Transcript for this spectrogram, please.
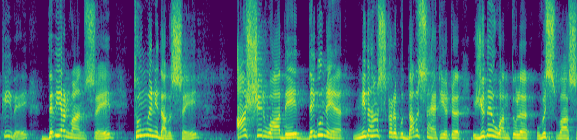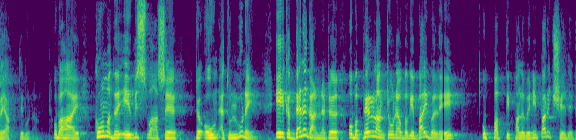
කීවේ දෙවියන් වහන්සේ තුන්වෙනි දවස්සේ ආශිර්වාදයේ දෙගුණය නිදහස් කරපු දවස හැටියට යුදෙව්වන් තුළ විශ්වාසයක් තිබුණා. ඔබ හායි කොහොමද ඒ විශ්වාසයට ඔවුන් ඇතුල් වුණේ. ඒක දැනගන්නට ඔබ පෙරලන්ට ඕන ඔබගේ බයිබලේ උපත්ති පළවෙනි පරිච්ඡේදයට.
